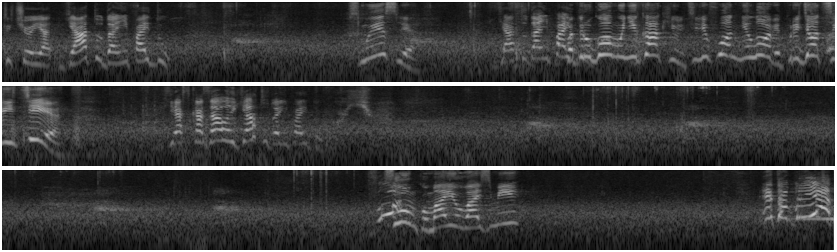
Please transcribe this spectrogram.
Ты чё, я, я туда не пойду. В смысле? Я туда не пойду. По-другому никак, Юль, телефон не ловит, придется идти. Я сказала, я туда не пойду. Сумку мою возьми. Это бред!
